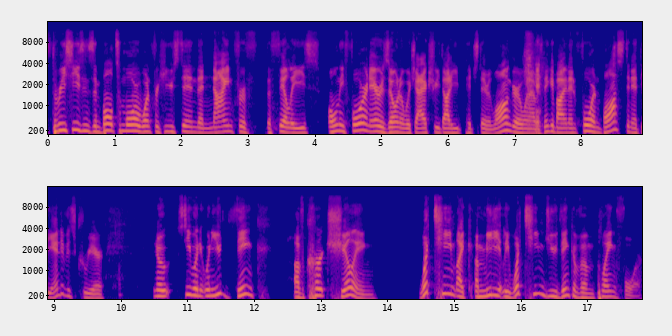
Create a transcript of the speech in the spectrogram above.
three seasons in baltimore one for houston then nine for the phillies only four in arizona which i actually thought he pitched there longer when i was thinking about it and then four in boston at the end of his career. You know steve when, when you think of curt schilling what team like immediately what team do you think of him playing for?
